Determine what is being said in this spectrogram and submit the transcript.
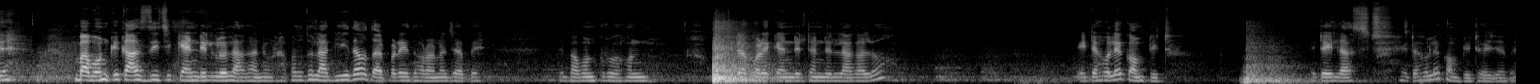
যে বাবনকে কাজ দিয়েছি ক্যান্ডেলগুলো লাগানোর। আপাতত লাগিয়ে দাও, তারপরে ধরানো যাবে। বাবন পুরো এখন ঘরে ক্যান্ডেল ট্যান্ডেল লাগালো। এটা হলে কমপ্লিট এটাই লাস্ট এটা হলে কমপ্লিট হয়ে যাবে।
